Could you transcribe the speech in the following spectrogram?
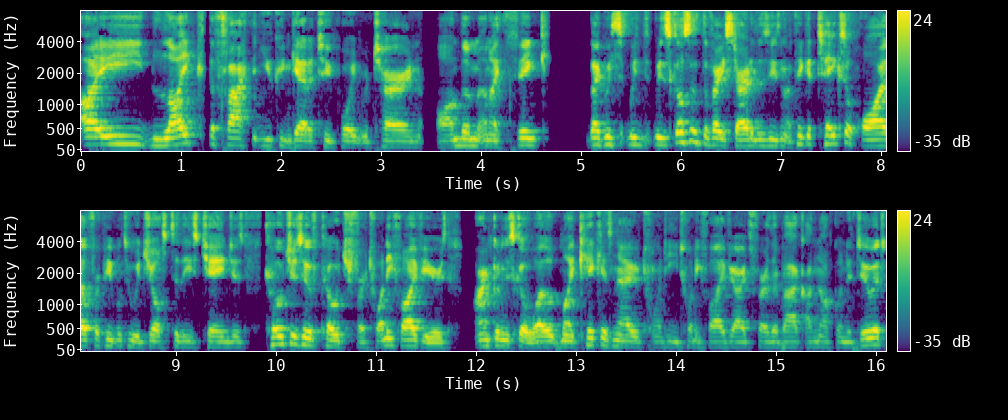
I like the fact that you can get a two point return on them, and I think. Like we, we, we discussed at the very start of the season, I think it takes a while for people to adjust to these changes. Coaches who have coached for 25 years aren't going to just go, well, my kick is now 20, 25 yards further back. I'm not going to do it.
